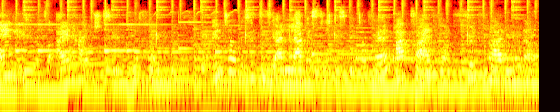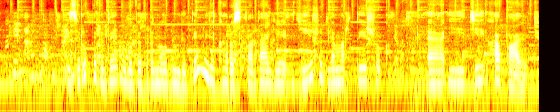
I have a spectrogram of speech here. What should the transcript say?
ähnlich wie unser einheimisches Windurfell. Winter besitzen sie ein langes, dichtes Winterfell. Marktzeit von 5,5 Monaten. Den Із групи людей було вибрано одну дитину, яка розкладає їжу для мартишок, е, і ті хапають.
